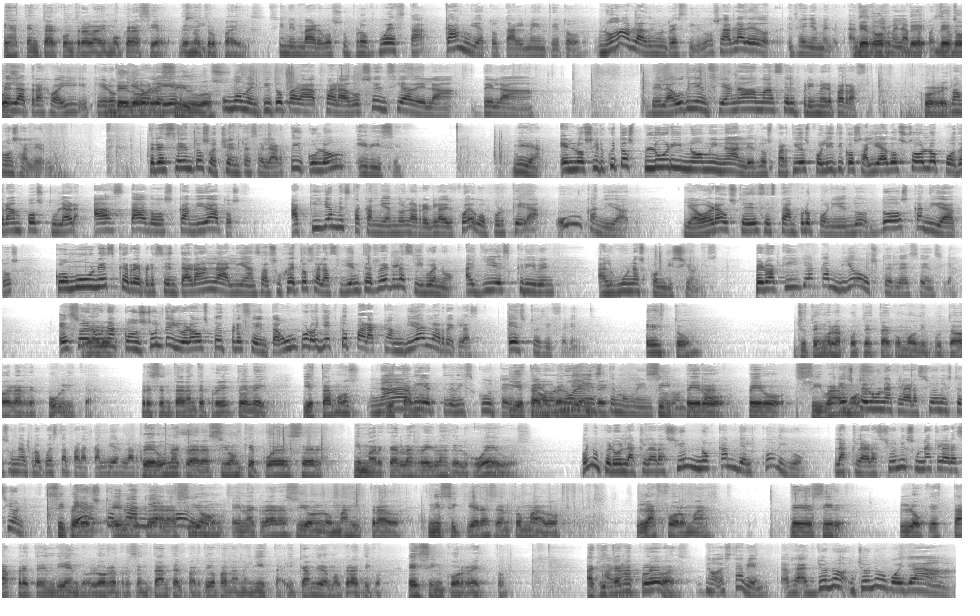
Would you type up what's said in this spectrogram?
es atentar contra la democracia de nuestro país. Sin embargo, su propuesta cambia totalmente todo. No habla de un residuo, o sea, habla de... Enséñame, de enséñame la propuesta. Usted la trajo ahí. Quiero, quiero leer un momentito para, para docencia de la, de, la, de la audiencia, nada más el primer parrafito. Correcto. Vamos a leerlo. 380 es el artículo y dice... Mira, en los circuitos plurinominales, los partidos políticos aliados solo podrán postular hasta dos candidatos. Aquí ya me está cambiando la regla del juego, porque era un candidato. Y ahora ustedes están proponiendo dos candidatos comunes que representarán la alianza, sujetos a las siguientes reglas, y bueno, allí escriben algunas condiciones. Pero aquí ya cambió usted la esencia. Eso era una consulta y ahora usted presenta un proyecto para cambiar las reglas. Esto es diferente. Esto, yo tengo la potestad como diputado de la República presentar ante proyecto de ley. Y estamos... Nadie te discute, y estamos pero no en este momento, Sí, pero, pero si vamos... Esto era una aclaración, esto es una propuesta para cambiar la reglas. Pero una aclaración que puede ser y marcar las reglas del juego. Bueno, pero la aclaración no cambia el código. La aclaración es una aclaración. Sí, pero en, la aclaración, en la aclaración los magistrados ni siquiera se han tomado la forma de decir lo que está pretendiendo los representantes del Partido Panameñista y Cambio Democrático es incorrecto. Aquí están las pruebas. No, está bien. yo no, yo no voy a,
